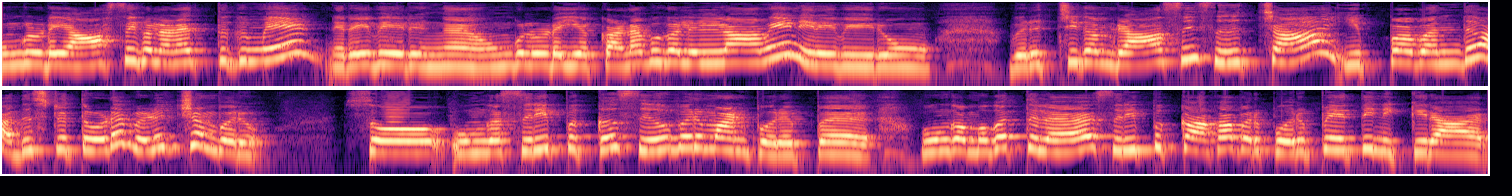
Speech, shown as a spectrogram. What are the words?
உங்களுடைய ஆசைகள் அனைத்துக்குமே நிறைவேறுங்க. உங்களுடைய கனவுகள் எல்லாமே நிறைவேறும். விருச்சிகம் ராசி சிரிச்சா இப்போ வந்து அதிர்ஷ்டத்தோட வெளிச்சம் வரும். ஸோ உங்கள் சிரிப்புக்கு சிவபெருமான் பொறுப்பு. உங்கள் முகத்தில் சிரிப்புக்காக அவர் பொறுப்பேற்றி நிற்கிறார்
